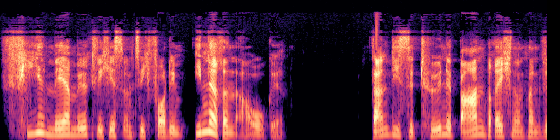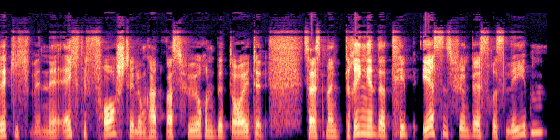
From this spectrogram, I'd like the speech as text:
viel mehr möglich ist und sich vor dem inneren Auge dann diese Töne bahnbrechen und man wirklich eine echte Vorstellung hat, was Hören bedeutet. Das heißt, mein dringender Tipp, erstens für ein besseres Leben,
